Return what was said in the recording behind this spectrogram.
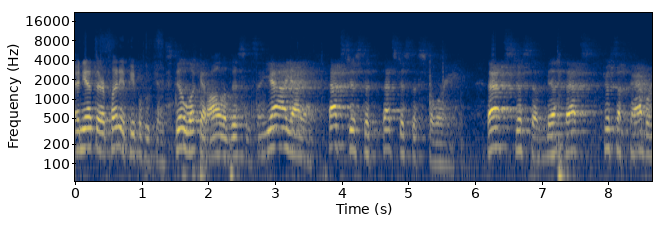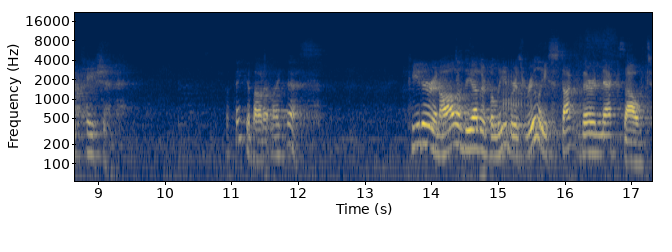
And yet there are plenty of people who can still look at all of this and say, yeah, yeah, yeah, that's just a, that's just a story. That's just a myth. That's just a fabrication. Think about it like this Peter and all of the other believers really stuck their necks out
